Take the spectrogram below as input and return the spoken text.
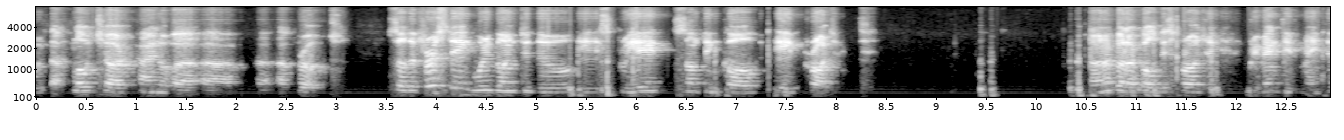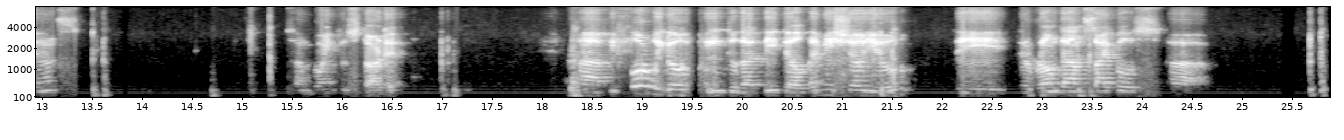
with a flowchart kind of a, a, a approach. So the first thing we're going to do is create something called a project. I'm going to call this project preventive maintenance. I'm going to start it. Uh, before we go into that detail, let me show you the, the rundown cycles. Uh,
